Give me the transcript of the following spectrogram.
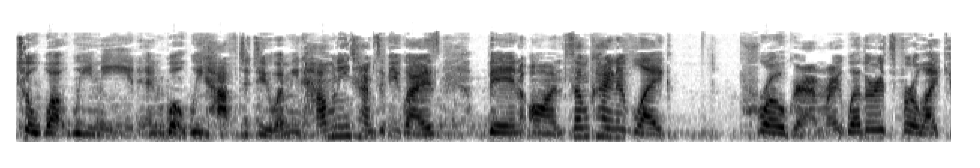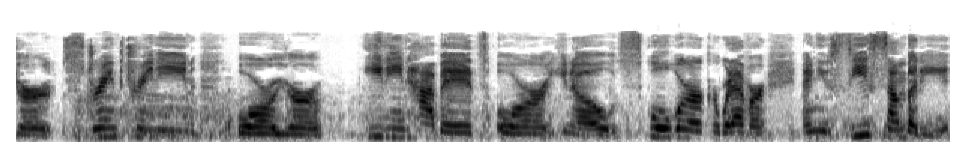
to what we need and what we have to do. I mean, how many times have you guys been on some kind of like program, right? Whether it's for like your strength training or your eating habits or, you know, schoolwork or whatever, and you see somebody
